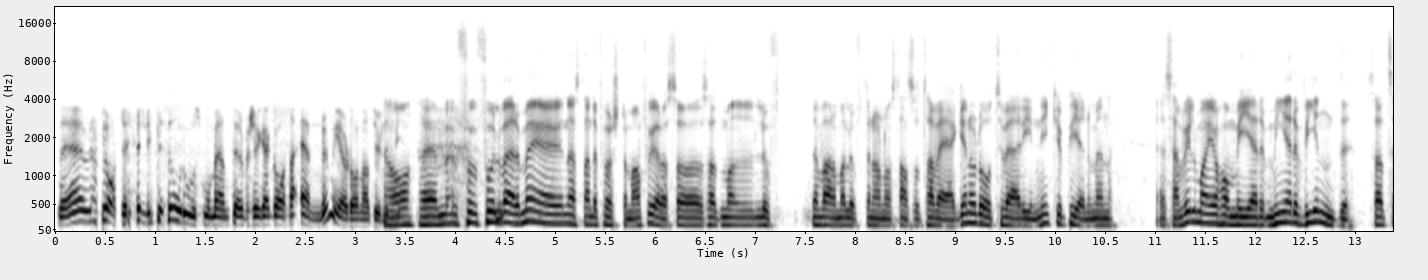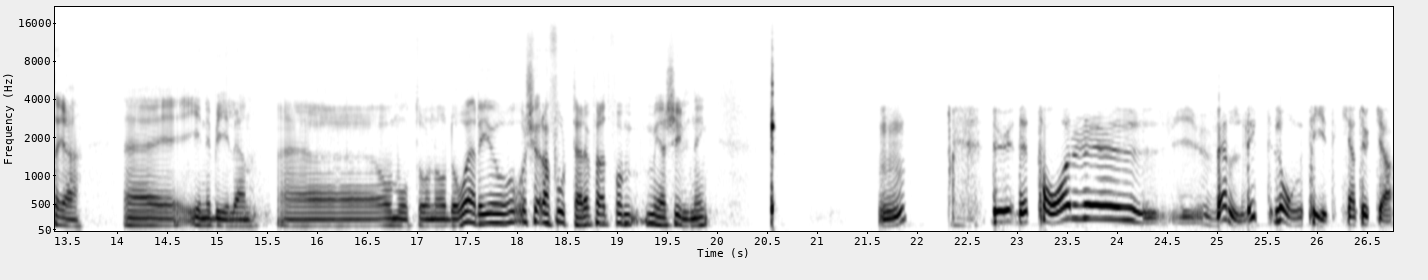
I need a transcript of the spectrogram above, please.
det är klart det är lite orosmoment att försöka gasa ännu mer då naturligtvis. Ja, eh, full värme är nästan det första man får göra så, så att man, luft, den varma luften har någonstans att ta vägen och då tyvärr in i kupén. Men eh, sen vill man ju ha mer, mer vind så att säga in i bilen och motorn och då är det ju att köra fortare för att få mer kylning. Mm. Du, det tar eh, väldigt lång tid kan jag tycka.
